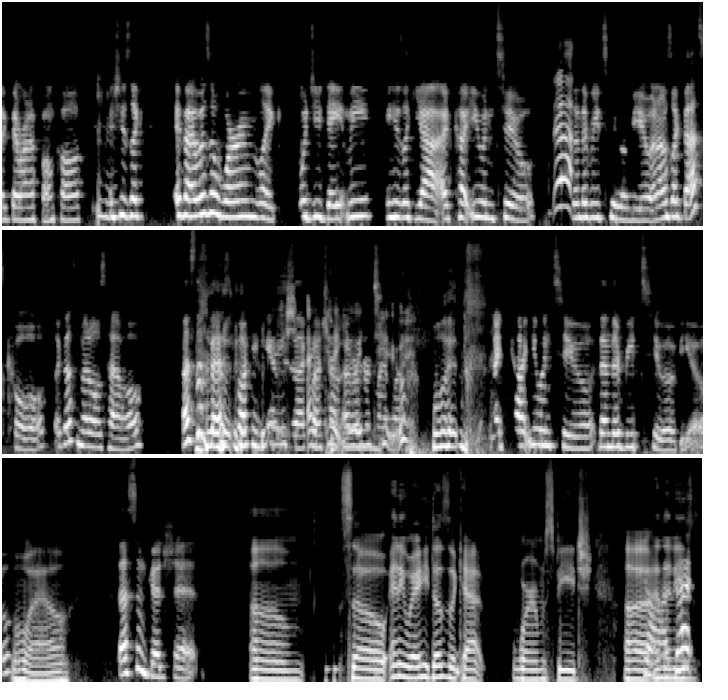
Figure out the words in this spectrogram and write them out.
like they were on a phone call, Mhm. and she's like, "If I was a worm, like, would you date me?" And he's like, "Yeah, I'd cut you in two. Then there'd be two of you." And I was like, "That's cool. Like that's metal as hell. That's the best fucking answer to that I'd question cut I've you ever in heard in my two. life. What? I'd cut you in two. Then there'd be two of you. Wow. That's some good shit. Um. So anyway, he does the cat worm speech, God, and then that he's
